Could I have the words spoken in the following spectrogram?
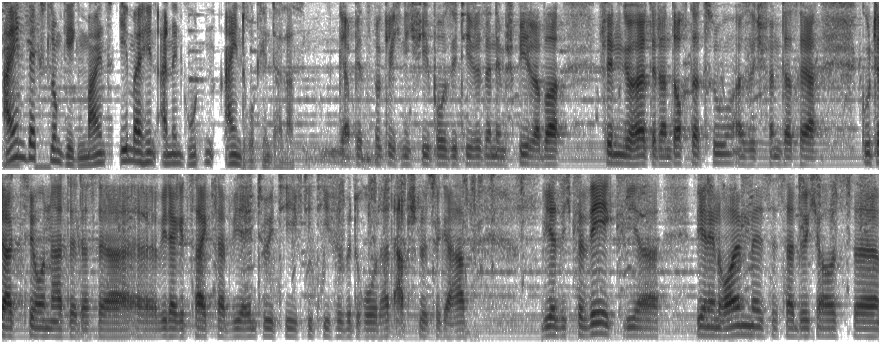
Einwechslung gegen Mainz immerhin einen guten Eindruck hinterlassen. Es gab jetzt wirklich nicht viel Positives in dem Spiel, aber Finn gehörte dann doch dazu. Also ich finde, dass er gute Aktionen hatte, dass er äh, wieder gezeigt hat, wie er intuitiv die Tiefe bedroht hat, Abschlüsse gehabt wie er sich bewegt, wie er, wie er in den Räumen ist, ist er durchaus äh,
